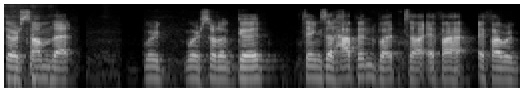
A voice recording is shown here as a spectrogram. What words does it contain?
there are some that were, were sort of good things that happened but uh, if i if i were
